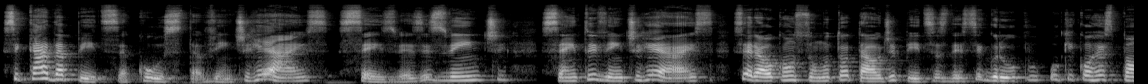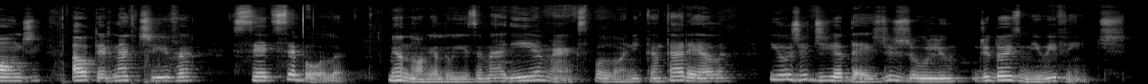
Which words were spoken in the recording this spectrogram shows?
Se cada pizza custa 20 reais, 6 vezes 20, 120 reais será o consumo total de pizzas desse grupo, o que corresponde à alternativa C de cebola. Meu nome é Luísa Maria Marques Poloni Cantarella e hoje é dia 10 de julho de 2020.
